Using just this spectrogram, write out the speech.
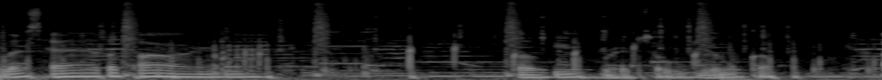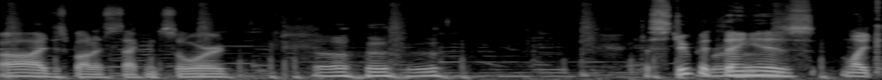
Let's have a party. Red Cup. Oh, I just bought a second sword. The stupid thing is, like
